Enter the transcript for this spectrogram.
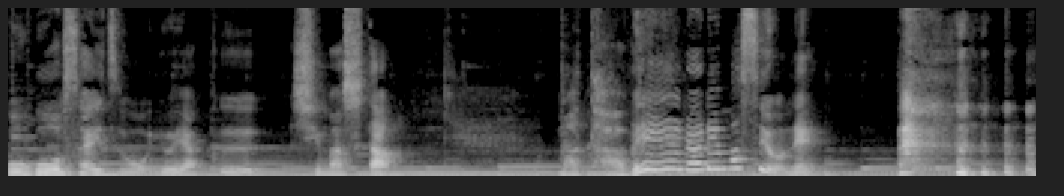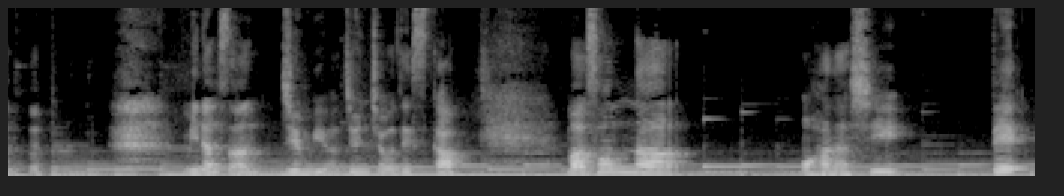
5号サイズを予約しました。まあ食べられますよね。皆さん準備は順調ですか？まあそんなお話で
